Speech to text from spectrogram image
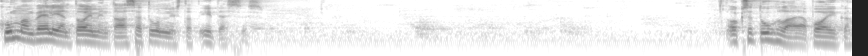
Kumman veljen toimintaa sä tunnistat itsessäsi? Onko se tuhlaaja poika?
